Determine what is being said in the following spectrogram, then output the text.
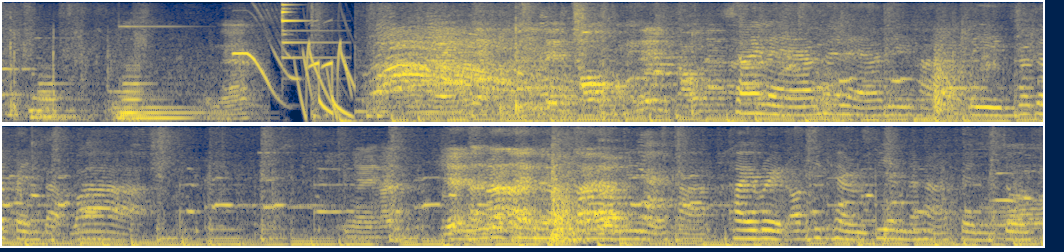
เห็นนะเป็นห้องของเล่นเขานะ ใช่แล้ว ใช่แล้วนี่ค่ะ ธีมก็จะเป็นแบบว่ายังไงครับเล่อันนหนี้น้าก็ไหนเป็นเนแบบว่าอะนี่เลยค่ะ Pirate of the Caribbean นะคะ เป็นโจรส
